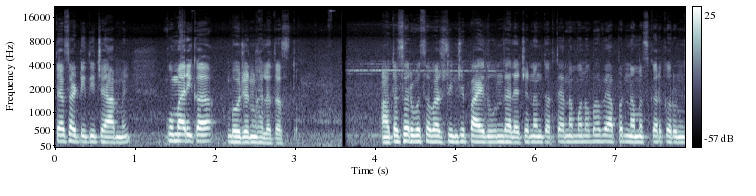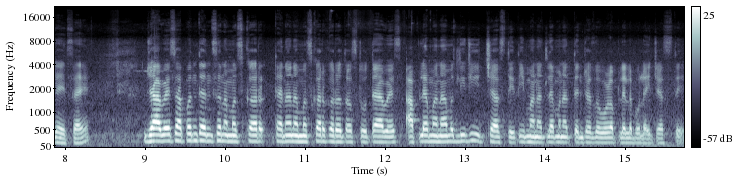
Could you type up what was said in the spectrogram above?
त्यासाठी तिच्या आम्ही कुमारिका भोजन घालत असतो. आता सर्व सवाष्णींचे पाय धुवून झाल्याच्यानंतर त्यांना मनोभावे आपण नमस्कार करून घ्यायचा आहे. ज्यावेळेस आपण त्यांचं नमस्कार त्यांना नमस्कार करत असतो त्यावेळेस आपल्या मनामधली जी इच्छा असते ती मनातल्या मनात त्यांच्याजवळ आपल्याला बोलायची असते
